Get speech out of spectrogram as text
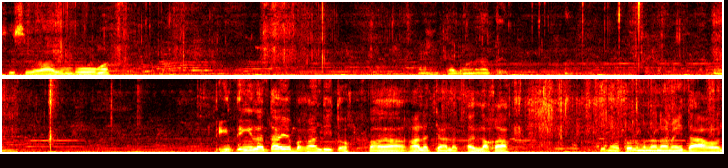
Sisira yung bunga. Ayan, talong natin. Ayan. Tingin-tingin lang tayo baka andito. Pakakalat-kalat. Ah, laka. Pinutol mo na na may dahon.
